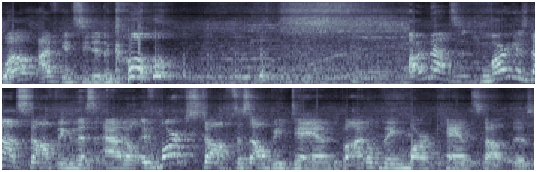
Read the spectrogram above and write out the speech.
Well, I've conceded a goal. I'm not. Mark is not stopping this at all. If Mark stops this, I'll be damned. But I don't think Mark can stop this.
